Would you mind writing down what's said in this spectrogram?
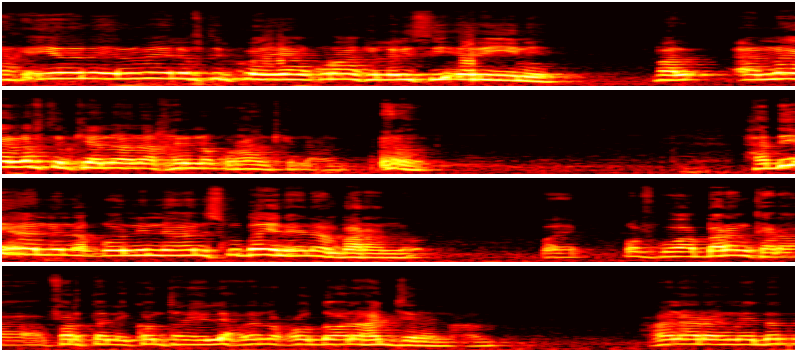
marka iyadana ilmihii laftirkooda yaan qur'aanka laga sii eriyine bal annaga laftirkeena aan akrino qur'aanka nacam haddii aanan aqoonin aan isku dayna inaan barano ayb qofku waa baran karaa afartan iyo konton iyo lixdan waxuu doona ha jira nacam waxaan aragnay dad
